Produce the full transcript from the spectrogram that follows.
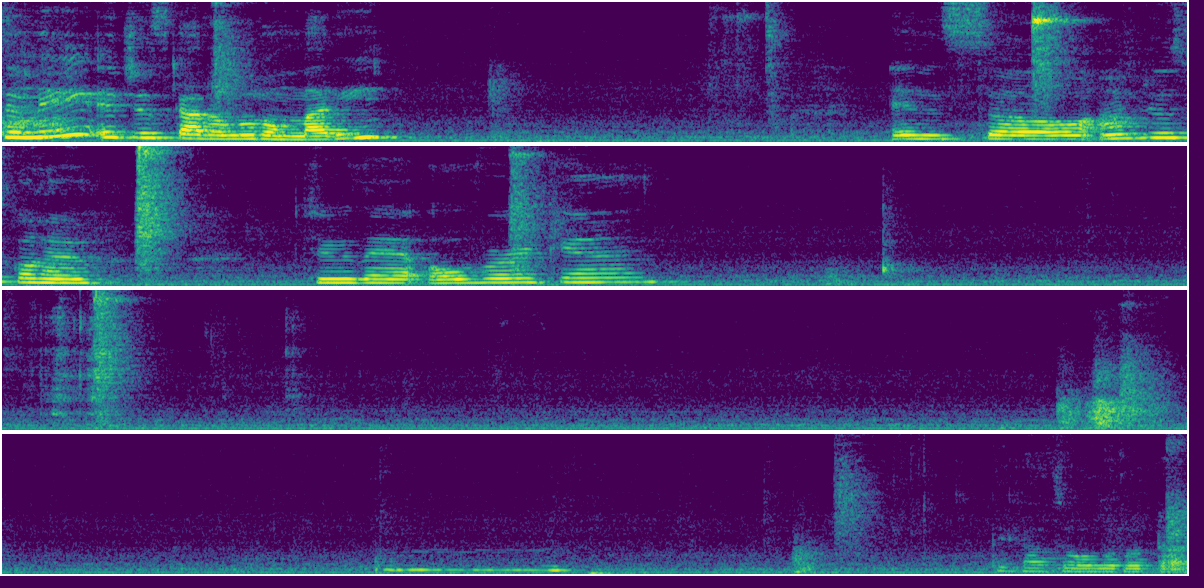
To me, it just got a little muddy. And so I'm just to do that over again. I think I'll do a little dark.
